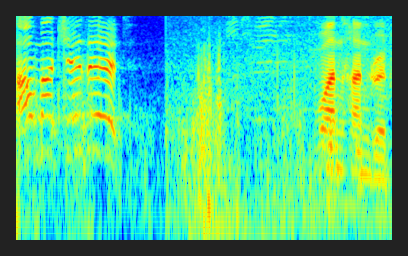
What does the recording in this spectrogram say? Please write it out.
How much is it? 100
